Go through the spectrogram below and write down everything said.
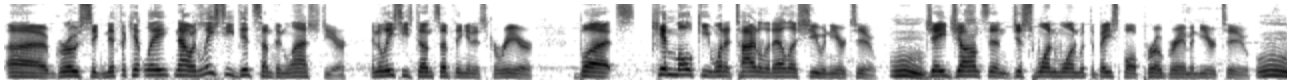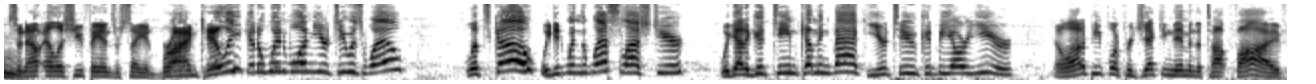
uh, grow significantly. Now, at least he did something last year, and at least he's done something in his career. But Kim Mulkey won a title at LSU in year two. Jay Johnson just won one with the baseball program in year two. So now LSU fans are saying, Brian Kelly going to win one year two as well? Let's go. We did win the West last year. We got a good team coming back. Year two could be our year. And a lot of people are projecting them in the top five.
